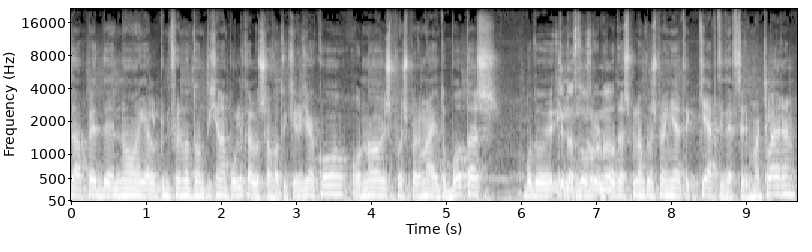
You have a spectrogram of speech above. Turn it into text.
65 ενώ η Αλπίν φαινόταν ότι είχε ένα πολύ καλό Σαββατοκύριακο ο Νόρις προσπερνάει τον Μπότας οπότε Και η- ταυτόχρονα- ο Μπότας πλέον προσπερνιέται και από τη δεύτερη Μακλάρεν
